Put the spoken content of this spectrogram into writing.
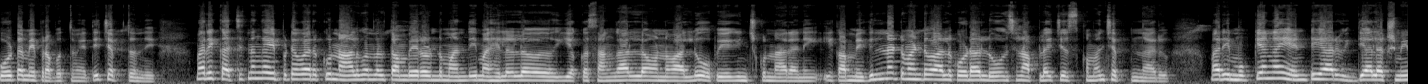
కూటమి ప్రభుత్వం అయితే చెప్తుంది. మరి ఖచ్చితంగా ఇప్పటి వరకు నాలుగు వందల తొంభై రెండు మంది మహిళలు ఈ యొక్క సంఘాల్లో ఉన్న వాళ్ళు ఉపయోగించుకున్నారని ఇక మిగిలినటువంటి వాళ్ళు కూడా లోన్స్ను అప్లై చేసుకోమని చెప్తున్నారు. మరి ముఖ్యంగా ఎన్టీఆర్ విద్యాలక్ష్మి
